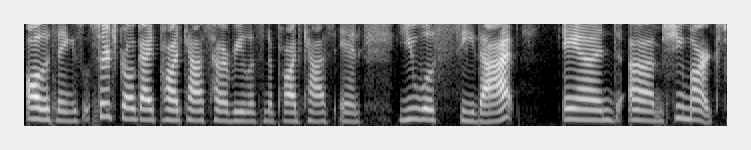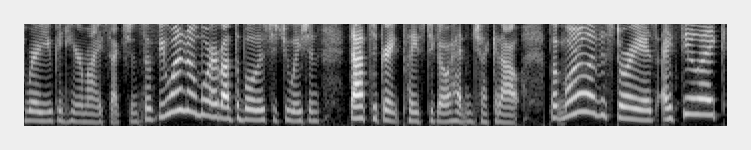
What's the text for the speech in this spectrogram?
all the things. Search Girl Guide podcast, however you listen to podcasts, and you will see that and um, she marks where you can hear my section. So if you want to know more about the Boulder situation, that's a great place to go ahead and check it out. But moral of the story is, I feel like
